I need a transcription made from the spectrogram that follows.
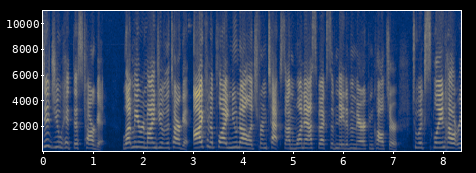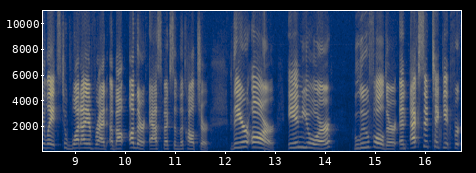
did you hit this target? Let me remind you of the target. I can apply new knowledge from text on one aspects of Native American culture to explain how it relates to what I have read about other aspects of the culture. There are in your blue folder an exit ticket for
